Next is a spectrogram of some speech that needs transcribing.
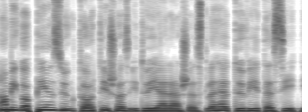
Amíg a pénzünk tart és az időjárás ezt lehetővé teszi,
